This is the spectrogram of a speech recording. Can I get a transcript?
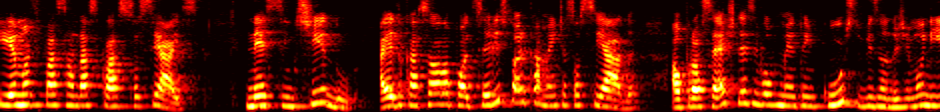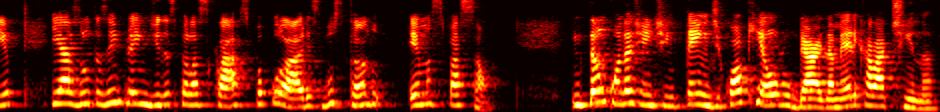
e emancipação das classes sociais. Nesse sentido, a educação ela pode ser historicamente associada ao processo de desenvolvimento em curso visando a hegemonia e às lutas empreendidas pelas classes populares buscando emancipação. Então, quando a gente entende qual que é o lugar da América Latina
